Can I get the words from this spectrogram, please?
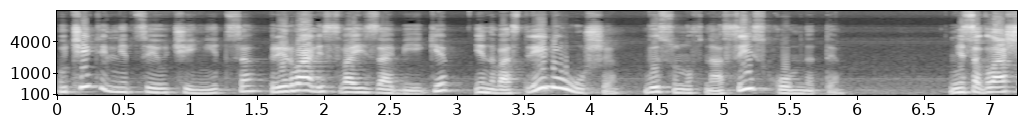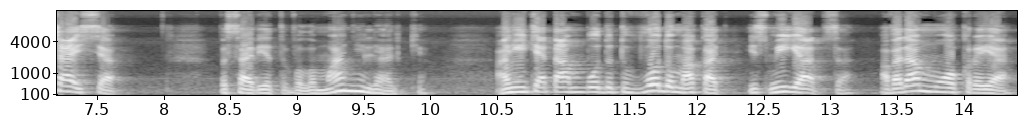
учительница и ученица прервали свои забеги и навострили уши, высунув носы из комнаты. «Не соглашайся!» – посоветовала Маня ляльке. Они тебя там будут в воду макать и смеяться, а вода мокрая,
